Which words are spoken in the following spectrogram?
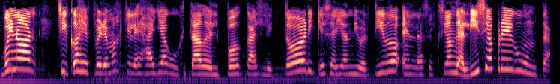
Bueno, chicos, esperemos que les haya gustado el podcast lector y que se hayan divertido en la sección de Alicia Pregunta.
